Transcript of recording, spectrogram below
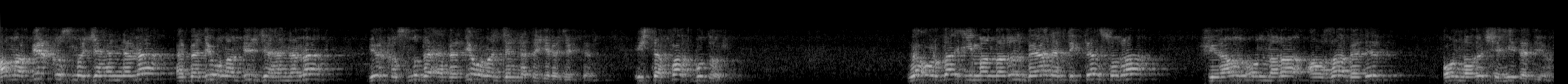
Ama bir kısmı cehenneme, ebedi olan bir cehenneme, bir kısmı da ebedi olan cennete girecektir. İşte fark budur. Ve orada imanlarını beyan ettikten sonra Firavun onlara azap edip onları şehit ediyor.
